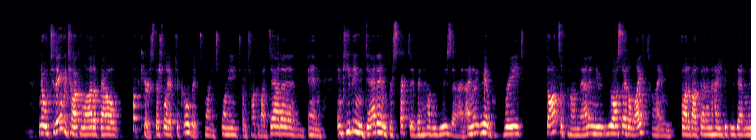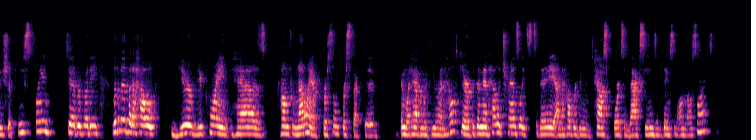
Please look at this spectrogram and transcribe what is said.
You know, today we talk a lot about healthcare, especially after COVID 2020. We talk about data and, and, and keeping data in perspective and how we use that. I know you have great thoughts upon that, and you, you also had a lifetime thought about that and how you could do that in leadership. Can you explain to everybody a little bit about how your viewpoint has come from not only a personal perspective and what happened with you in healthcare, but then, then how it translates today and how we're doing passports and vaccines and things along those lines?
